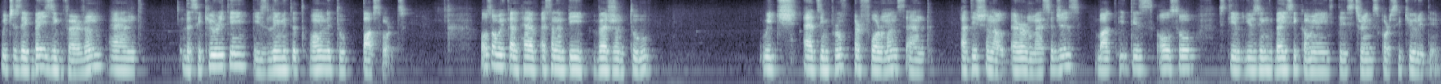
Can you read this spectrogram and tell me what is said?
which is a basic version and the security is limited only to passwords. Also we can have SNMP version 2, which adds improved performance and additional error messages, but it is also still using basic community strings for security.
